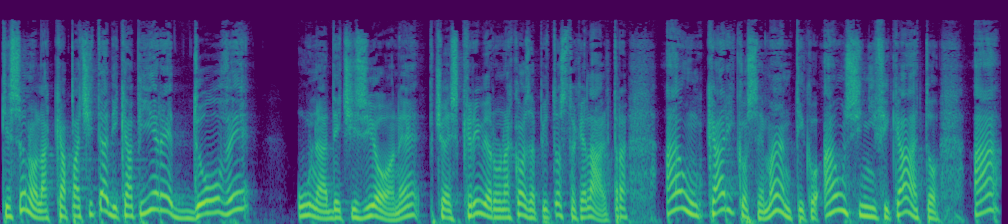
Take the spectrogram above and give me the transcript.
che sono la capacità di capire dove una decisione, cioè scrivere una cosa piuttosto che l'altra, ha un carico semantico, ha un significato, ha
